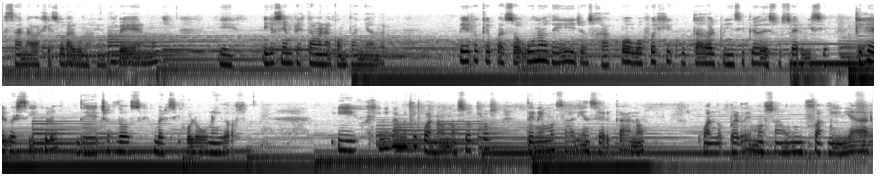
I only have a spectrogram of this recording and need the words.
sanaba Jesús algunos enfermos, ellos siempre estaban acompañándolo. Pero ¿qué pasó? Uno de ellos, Jacobo, fue ejecutado al principio de su servicio, que es el versículo de Hechos 12, versículo 1 y 2. Y generalmente cuando nosotros tenemos a alguien cercano, cuando perdemos a un familiar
